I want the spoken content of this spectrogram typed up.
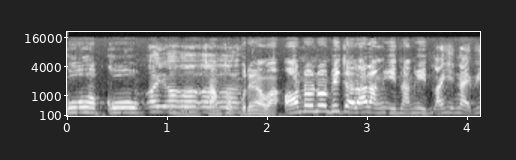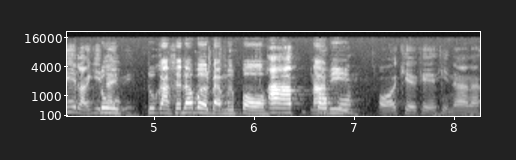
กูศพกูเอ้ยเออเออเออ สามศพกูได้ไงวะ อ๋อนู่นนู่นพี่เจอแล้วหลังหินหลังหินหลังหินไหนพี่หลังหินดูไหนพี่ดูการเซตระเบิดแบบมือโปร อ่าหน้าโปรพี่ โปรอ๋อโอเคโอเคหินหน้านะ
